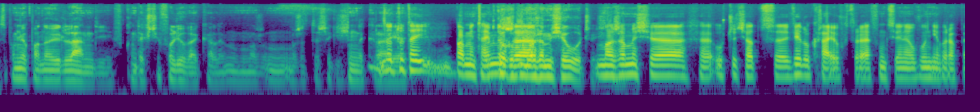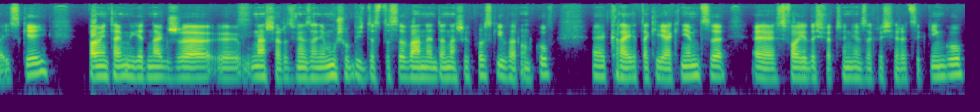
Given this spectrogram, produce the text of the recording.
Wspomniał Pan o Irlandii w kontekście foliówek, ale może, może też jakieś inne kraje. No tutaj pamiętajmy, Kogo że możemy się uczyć. Możemy się e, uczyć od wielu krajów, które funkcjonują w Unii Europejskiej. Pamiętajmy jednak, że y, nasze rozwiązania muszą być dostosowane do naszych polskich warunków. E, kraje takie jak Niemcy e, swoje doświadczenia w zakresie recyklingu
